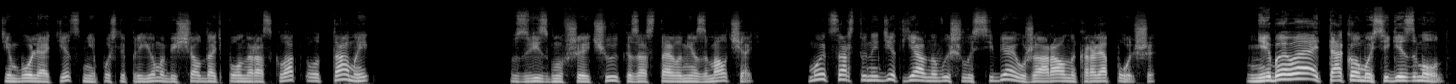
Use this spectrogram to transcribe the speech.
Тем более отец мне после приема обещал дать полный расклад, вот там и...» Взвизгнувшая чуйка заставила меня замолчать. Мой царственный дед явно вышел из себя и уже орал на короля Польши. «Не бывает такому, Сигизмунд!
